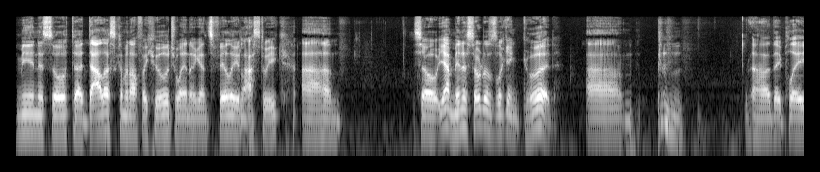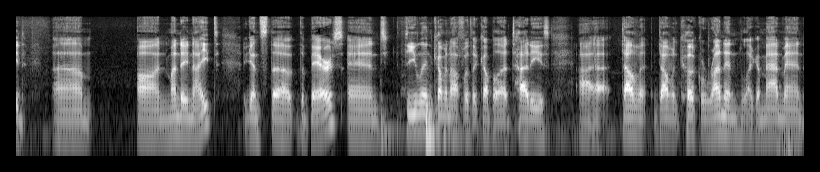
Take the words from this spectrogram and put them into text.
Minnesota. Dallas coming off a huge win against Philly last week. Um, so yeah, Minnesota's looking good. Um, uh, they played um, on Monday night against the the Bears, and Thielen coming off with a couple of tutties. Uh, Dalvin Dalvin Cook running like a madman.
